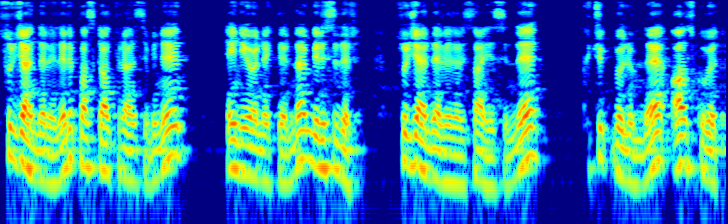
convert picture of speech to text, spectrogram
Su cendereleri Pascal prensibinin en iyi örneklerinden birisidir. Su cendereleri sayesinde küçük bölümde az kuvvet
